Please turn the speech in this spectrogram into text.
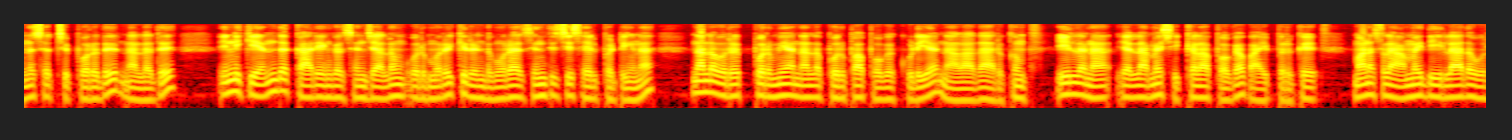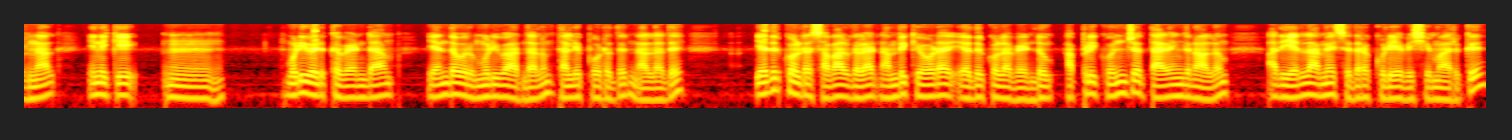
அனுசரித்து போகிறது நல்லது. இன்றைக்கி எந்த காரியங்கள் செஞ்சாலும் ஒரு முறைக்கு ரெண்டு முறை சிந்தித்து செயல்பட்டிங்கன்னா நல்ல ஒரு பொறுமையாக நல்ல பொறுப்பாக போகக்கூடிய நாளாக தான் இருக்கும். இல்லைன்னா எல்லாமே சிக்கலாக போக வாய்ப்பு இருக்குது மனசில் அமைதி இல்லாத ஒரு நாள். இன்றைக்கி முடிவெடுக்க வேண்டாம். எந்த ஒரு முடிவாக இருந்தாலும் தள்ளி போடுறது நல்லது. எதிர்கொள்கிற சவால்களை நம்பிக்கையோடு எதிர்கொள்ள வேண்டும். அப்படி கொஞ்சம் தயங்கினாலும் அது எல்லாமே சிதறக்கூடிய விஷயமா இருக்குது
